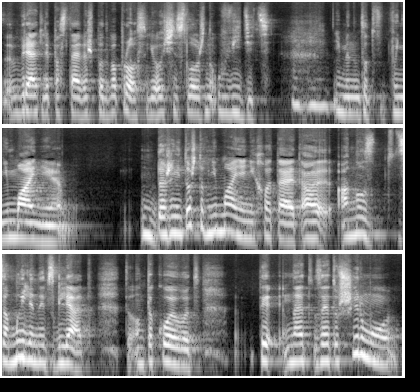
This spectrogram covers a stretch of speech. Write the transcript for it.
вряд ли поставишь под вопрос, ее очень сложно увидеть. Mm-hmm. Именно тут внимание, даже не то, что внимания не хватает, а оно замыленный взгляд. Он такой вот, ты на эту, за эту ширму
